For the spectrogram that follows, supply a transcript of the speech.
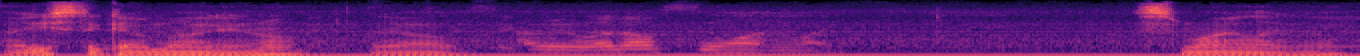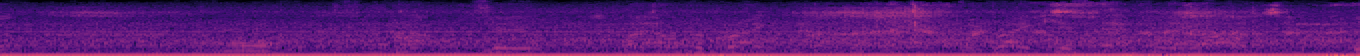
I used to get mad, you know? Yeah. I mean, what else do you want in life? Smiling, huh?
